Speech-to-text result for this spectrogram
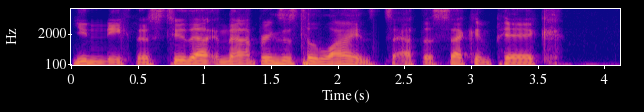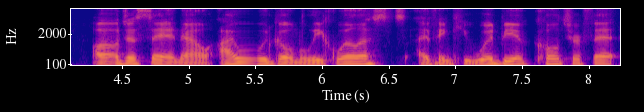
uniqueness to that and that brings us to the lions at the second pick. I'll just say it now i would go malik willis. I think he would be a culture fit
